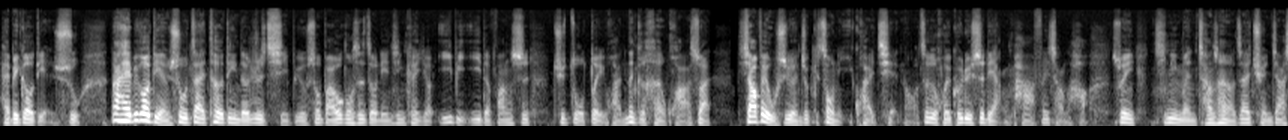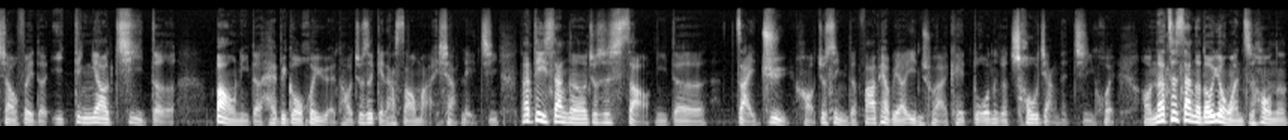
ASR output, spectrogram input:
Happy Go 点数。那 Happy Go 点数在特定的日期，比如说百货公司周年庆，可以有一比一的方式去做兑换，那个很划算。消费五十元就送你一块钱哦，这个回馈率是两趴，非常的好。所以，请你们常常有在全家消费的，一定要记得报你的 Happy Go 会员哦，就是给他扫码一下累积。那第三个呢，就是扫你的。载具好，就是你的发票不要印出来，可以多那个抽奖的机会。好，那这三个都用完之后呢，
